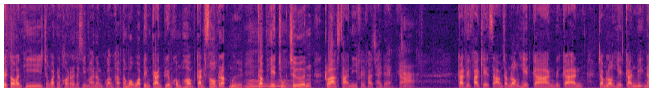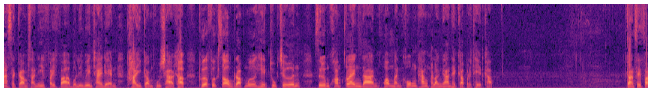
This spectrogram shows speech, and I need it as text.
ไปต่อกันที่จังหวัดนครราชสีมาหนองกวางครับ ต้องบอกว่าเป็นการเตรียมความพร้อมการซ้อมรับมืออกับเหตุฉุกเฉินกลางสถานีไฟฟ้าชายแดนครับ ค่ะ การไฟฟ้าเขต 3จำลองเหตุการณ์ เป็นการจำลองเหตุการณ์วินาศกรรมสถานีไฟฟ้าบริเวณชายแดนไทยกัมพูชาครับ เพื่อฝึกซ้อมรับมือเหตุฉุกเฉิน เสริมความแกร่งด้าน ความมั่นคงทางพลังงานให้กับประเทศครับ การไฟฟ้า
